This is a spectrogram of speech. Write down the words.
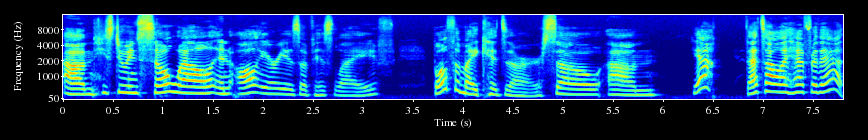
Um, he's doing so well in all areas of his life. Both of my kids are. So, um, yeah, that's all I have for that.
